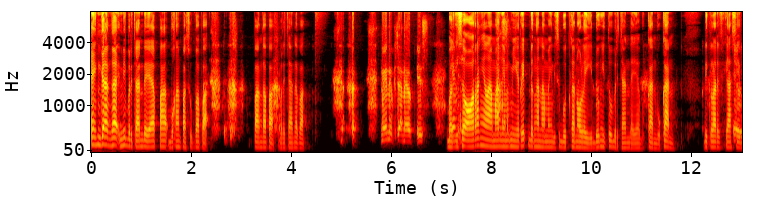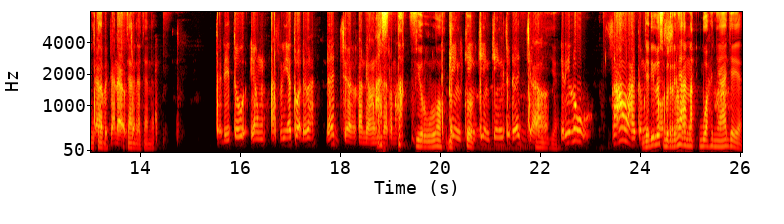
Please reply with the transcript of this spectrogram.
Eh enggak enggak ini bercanda ya Pak, bukan Pak Sumpah Pak. Pak enggak Pak, bercanda Pak. Nah, ini bercanda habis. Bagi Yang- seorang yang namanya mirip dengan nama yang disebutkan oleh Hidung itu bercanda ya, bukan, bukan. Diklarifikasi Ya, bukan. bercanda, bercanda, Bercanda. Jadi itu yang aslinya tuh adalah Dajjal kan yang benar mah. Astagfirullah, King, King, betul. King, King itu Dajjal. Oh, iya. Jadi lu salah itu. Jadi lu sebenarnya anak buahnya aja ya?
